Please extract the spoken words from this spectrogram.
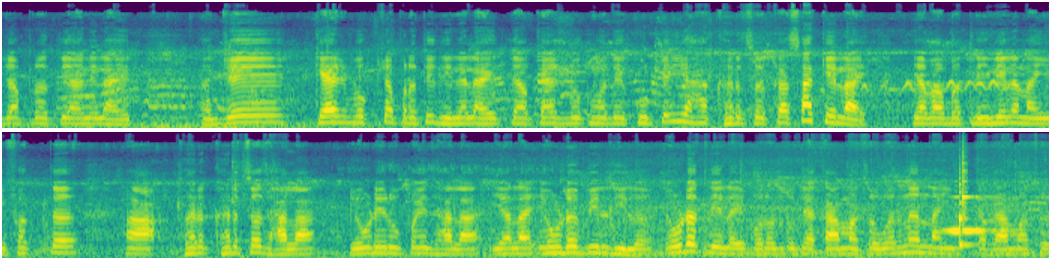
ज्या प्रती आलेल्या आहेत जे कॅशबुकच्या प्रती दिलेल्या आहेत त्या कॅशबुकमध्ये कुठेही हा खर्च कसा केला आहे याबाबत लिहिलेलं नाही. फक्त हा खर खर्च झाला एवढे रुपये झाला याला एवढं बिल दिलं एवढंच लिहिलं आहे परंतु त्या कामाचं वर्णन नाही त्या कामाचं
